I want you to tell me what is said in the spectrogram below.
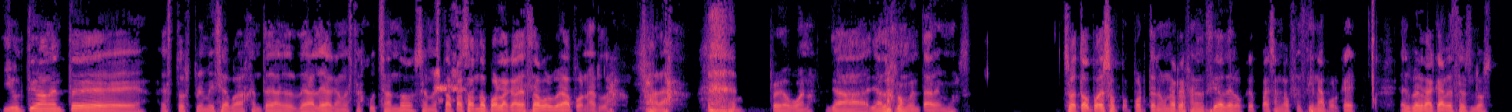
Y últimamente, esto es primicia para la gente de Alea que me está escuchando, se me está pasando por la cabeza volver a ponerla. Para... pero bueno, ya, ya lo comentaremos. Sobre todo por eso, por tener una referencia de lo que pasa en la oficina, porque es verdad que a veces los,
